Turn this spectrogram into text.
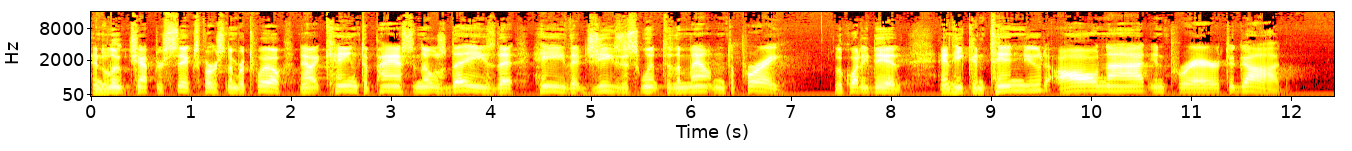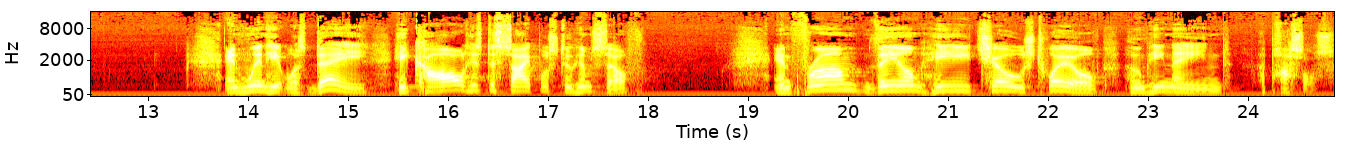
in Luke chapter 6, verse number 12. Now it came to pass in those days that he, that Jesus went to the mountain to pray. Look what he did. And he continued all night in prayer to God. And when it was day, he called his disciples to himself. And from them he chose twelve, whom he named apostles.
